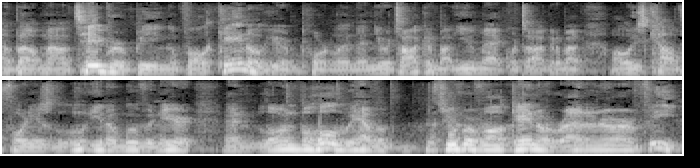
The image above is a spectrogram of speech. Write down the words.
about mount tabor being a volcano here in portland and you were talking about you mac we're talking about all these californians you know moving here and lo and behold we have a super volcano right under our feet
